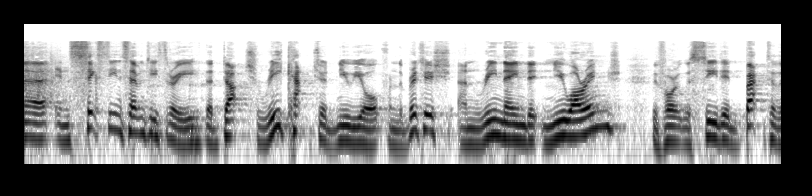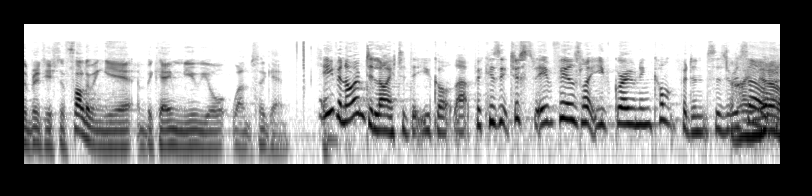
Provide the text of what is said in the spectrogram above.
uh, in 1673, the Dutch recaptured New York from the British and renamed it New Orange before it was ceded back to the British the following year and became New York once again. Even I'm delighted that you got that because it just it feels like you've grown in confidence as a result. I know,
